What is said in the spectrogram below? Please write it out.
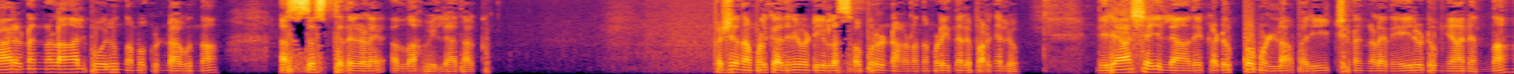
കാരണങ്ങളാൽ പോലും നമുക്കുണ്ടാകുന്ന അസ്വസ്ഥതകളെ അള്ളാഹു ഇല്ലാതാക്കും. പക്ഷെ നമ്മൾക്ക് അതിനു വേണ്ടിയുള്ള സബർ ഉണ്ടാകണം. നമ്മൾ ഇന്നലെ പറഞ്ഞല്ലോ നിരാശയില്ലാതെ കടുപ്പമുള്ള പരീക്ഷണങ്ങളെ നേരിടും ഞാൻ എന്ന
